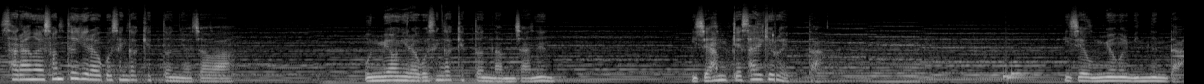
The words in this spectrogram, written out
사랑을 선택이라고 생각했던 여자와 운명이라고 생각했던 남자는 이제 함께 살기로 했다. 이제 운명을 믿는다.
